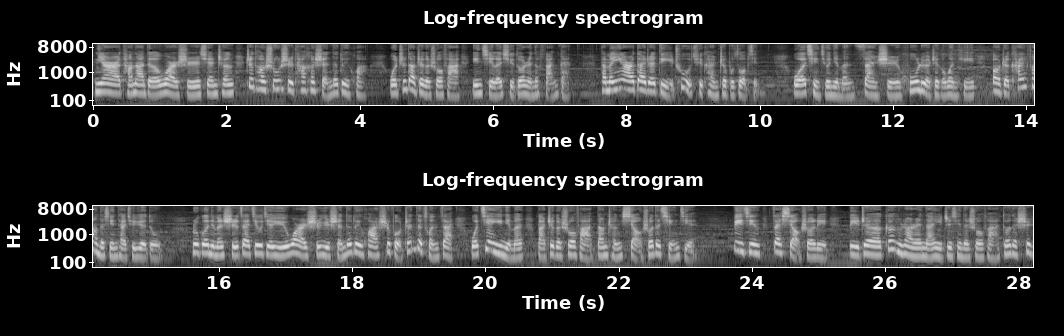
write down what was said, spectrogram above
尼尔·唐纳德·沃尔什宣称这套书是他和神的对话。我知道这个说法引起了许多人的反感，他们因而带着抵触去看这部作品。我请求你们暂时忽略这个问题，抱着开放的心态去阅读。如果你们实在纠结于沃尔什与神的对话是否真的存在，我建议你们把这个说法当成小说的情节。毕竟，在小说里，比这更让人难以置信的说法多的是。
